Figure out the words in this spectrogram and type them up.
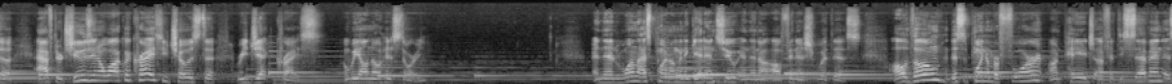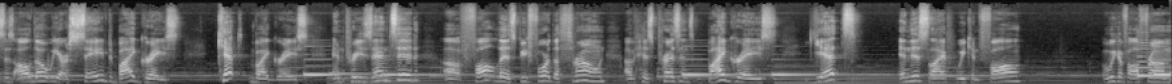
to, after choosing to walk with Christ, he chose to reject Christ. And we all know his story. And then one last point I'm going to get into, and then I'll finish with this. Although, this is point number four on page uh, 57, it says, Although we are saved by grace, kept by grace, and presented uh, faultless before the throne of his presence by grace, yet in this life we can fall, we can fall from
